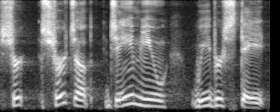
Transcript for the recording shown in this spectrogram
search up JMU Weber State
